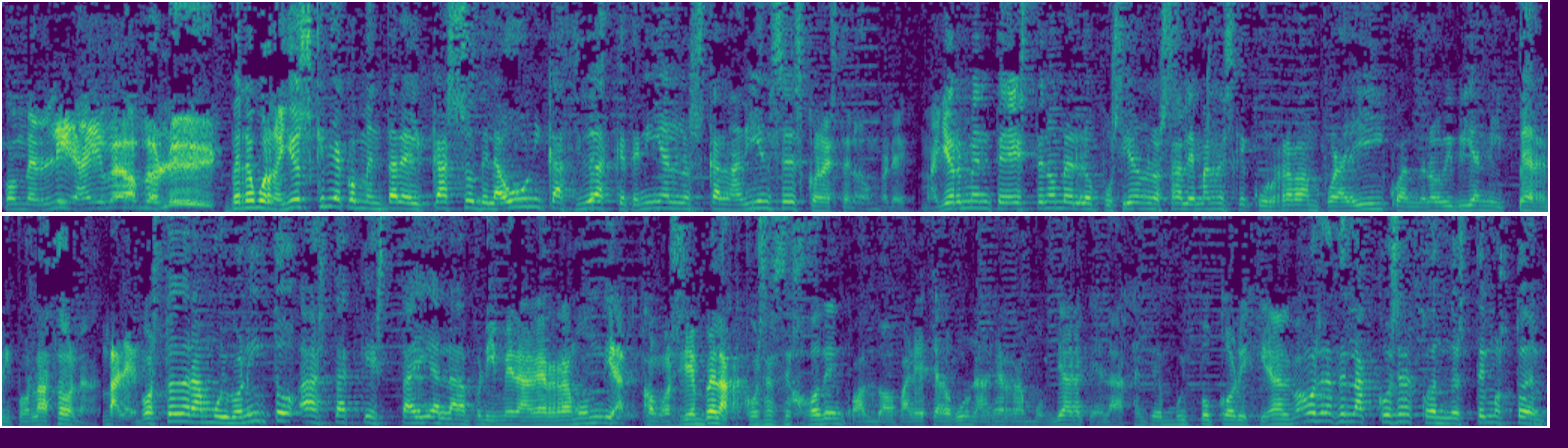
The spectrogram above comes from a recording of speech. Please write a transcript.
con, Berlín. Ahí veo Berlín. Pero bueno, yo os quería comentar el caso de la única ciudad que tenían los canadienses con este nombre. Mayormente este nombre lo pusieron los alemanes que curraban por ahí cuando no vivían ni Perry por la zona. Vale, pues todo era muy bonito hasta que estalla la Primera Guerra Mundial. Como siempre, las cosas se joden cuando aparece alguna guerra mundial, que la gente es muy poco original. Vamos a hacer las cosas cuando estemos todos en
